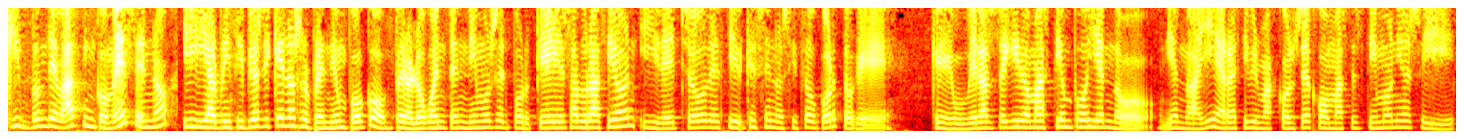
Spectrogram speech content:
y ¿dónde va cinco meses, no? Y al principio sí que nos sorprendió un poco, pero luego entendimos el por qué esa duración y de hecho decir que se nos hizo corto, que, que hubieras seguido más tiempo yendo, yendo allí a recibir más consejos, más testimonios y,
